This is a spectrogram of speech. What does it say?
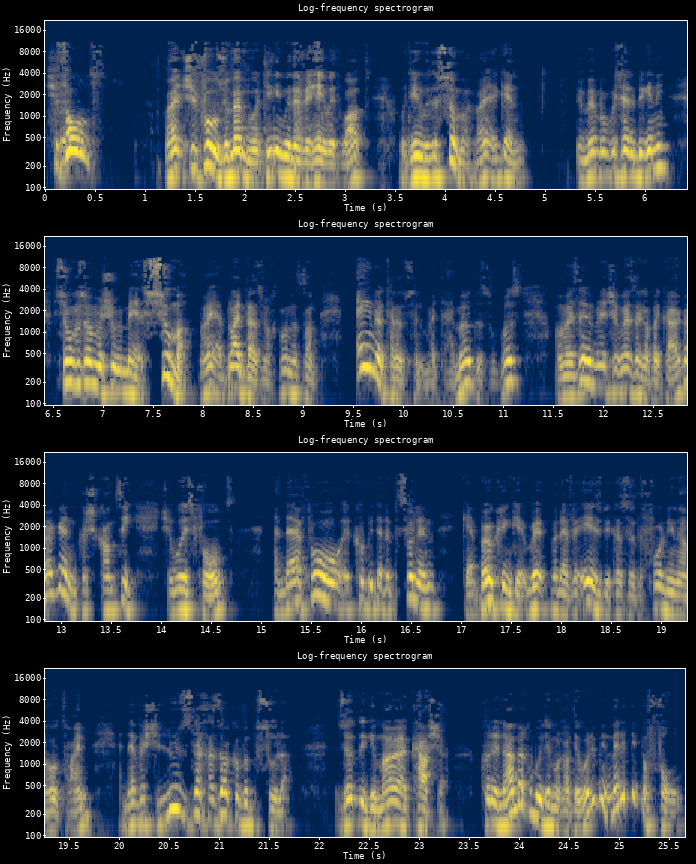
she falls. Right? She falls. Remember, we're dealing with over here with what? We're dealing with the summa, right? Again, remember what we said at the beginning? Summa summa be summa, right? A blind person, Ain't no telling in my time, oh, this was, again, because she can't see. She always falls. And therefore, it could be that a psulim get broken, get ripped, whatever it is, because of the falling the whole time, and therefore she loses the chazak of a psula. Zot the Gemara Kasha. What do you mean? Many people fall.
